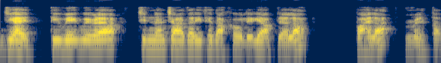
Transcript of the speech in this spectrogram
जी आहेत ती वेगवेगळ्या चिन्हांच्या आधारे इथे दाखवलेली आपल्याला पाहायला मिळतात.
